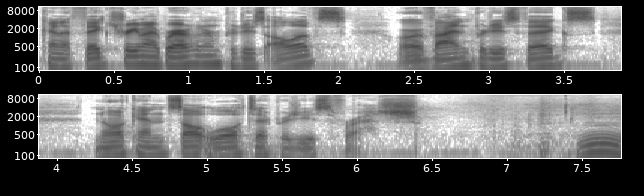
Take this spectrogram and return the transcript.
Can a fig tree, my brethren, produce olives, or a vine produce figs? Nor can salt water produce fresh. Hmm.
